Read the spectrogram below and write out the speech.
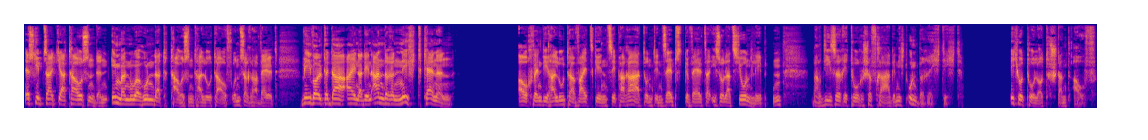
Es gibt seit Jahrtausenden immer nur hunderttausend Haluter auf unserer Welt. Wie wollte da einer den anderen nicht kennen? Auch wenn die Haluter weitgehend separat und in selbstgewählter Isolation lebten, war diese rhetorische Frage nicht unberechtigt. Ichotolot stand auf.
